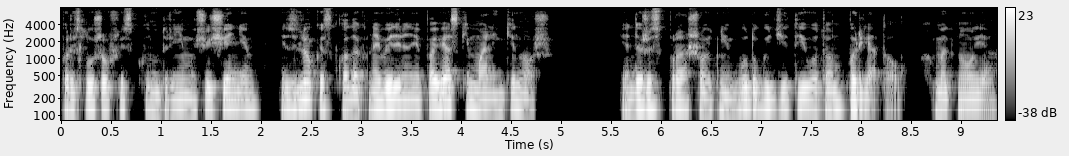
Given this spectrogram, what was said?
Прислушавшись к внутренним ощущениям, извлек из складок набедренной повязки маленький нож. «Я даже спрашивать не буду, где ты его там прятал», — хмыкнул я.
